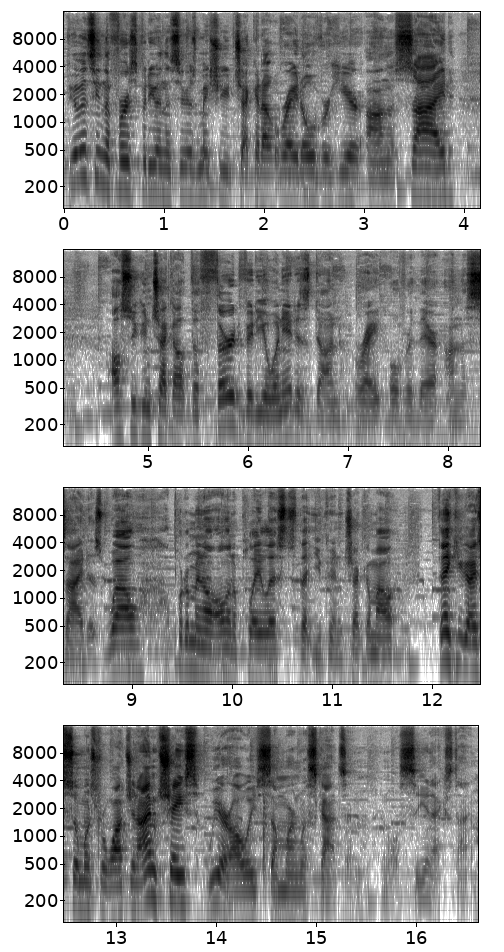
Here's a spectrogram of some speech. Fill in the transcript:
If you haven't seen the first video in the series, make sure you check it out right over here on the side. Also, you can check out the third video when it is done right over there on the side as well. I'll put them in all in a playlist so that you can check them out. Thank you guys so much for watching. I'm Chase. We are always somewhere in Wisconsin, and we'll see you next time.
